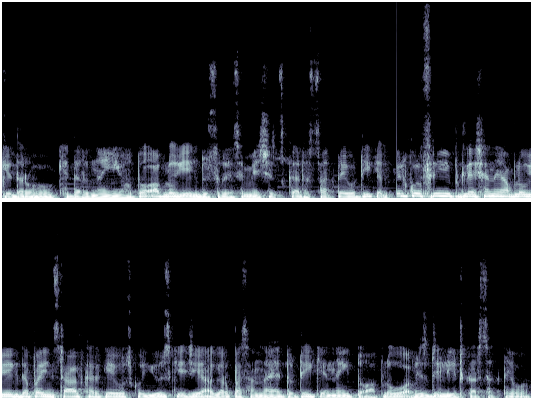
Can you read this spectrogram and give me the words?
किधर हो, किधर नहीं हो तो आप लोग एक दूसरे से मैसेज कर सकते हो, ठीक है? बिल्कुल फ्री एप्लीकेशन है, आप लोग एक दफ़ा इंस्टॉल करके उसको यूज़ कीजिए, अगर पसंद आए तो ठीक है? नहीं तो आप लोग अभी डिलीट कर सकते हो।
